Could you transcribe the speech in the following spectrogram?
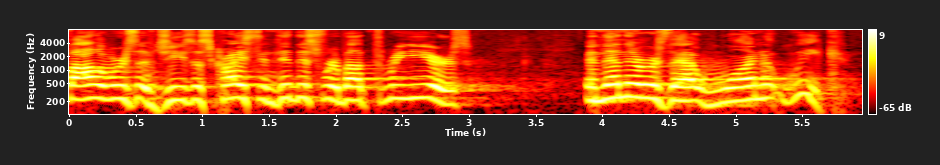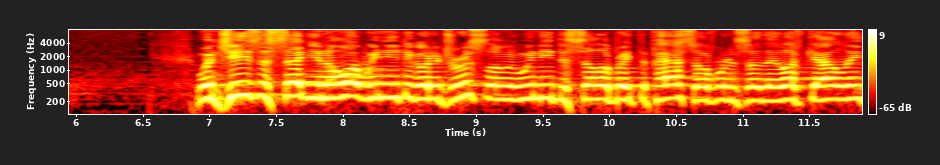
followers of Jesus Christ and did this for about three years. And then there was that one week when Jesus said, you know what, we need to go to Jerusalem and we need to celebrate the Passover. And so they left Galilee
